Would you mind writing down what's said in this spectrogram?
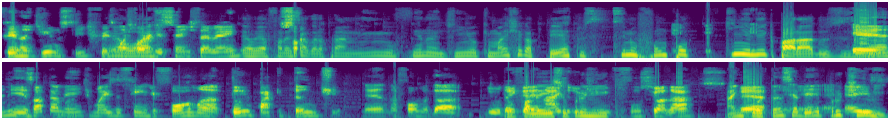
Fernandinho no City fez eu uma história acho, recente também. Eu ia falar Só... isso agora. Pra mim, o Fernandinho é o que mais chega perto, se não for um pouquinho ali equiparado. É, exatamente, mas assim, de forma tão impactante né, na forma da, do, da Eu falei isso pro Nick. funcionar. A importância é, dele pro é, time.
